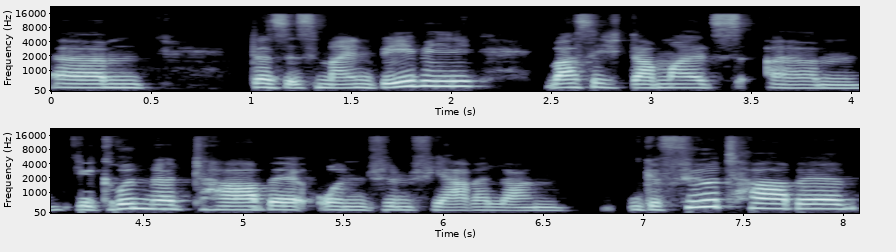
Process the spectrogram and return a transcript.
Ähm, das ist mein Baby, was ich damals ähm, gegründet habe und fünf Jahre lang geführt habe.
